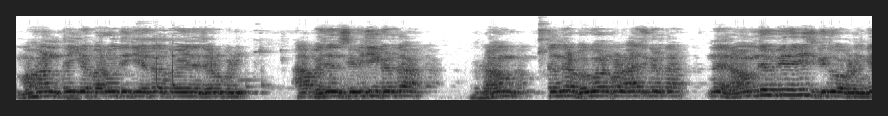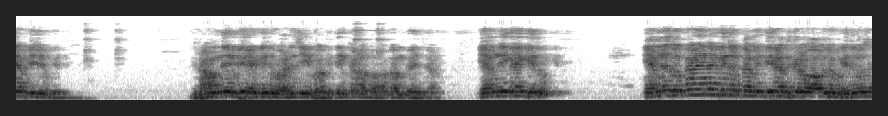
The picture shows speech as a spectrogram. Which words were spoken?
મહાન થઈ ગયા પાર્વતીજી હતા, તો એને જરૂર પડી. આ ભજન શિવજી કરતા, રામચંદ્ર ભગવાન પણ આ જ કરતા. ને રામદેવ પીરે એ જ કીધું આપણે, કેમ બીજું કીધું? રામદેવ પીરે કીધું, હરજી ભક્તિ કરો તો અગમ ભેદ કરો. એમને કઈ કીધું? એમને તો કઈ ના કીધું, તમે તીરથ કરવા આવજો કીધું છે.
